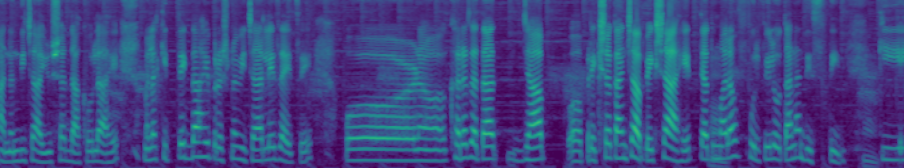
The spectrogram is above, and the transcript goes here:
आनंदीच्या आयुष्यात दाखवलं आहे. मला कित्येकदा हे प्रश्न विचारले जायचे पण खरंच आता ज्या प्रेक्षकांच्या अपेक्षा आहेत त्या तुम्हाला फुलफिल होताना दिसतील. की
